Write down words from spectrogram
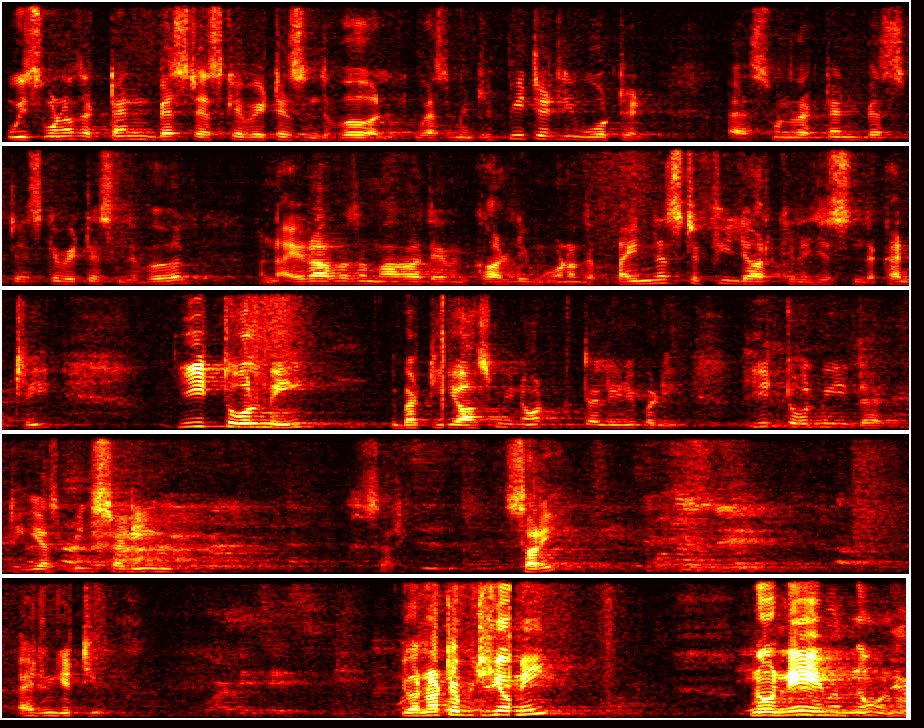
who is one of the 10 best excavators in the world, who has been repeatedly voted as one of the 10 best excavators in the world, and Iravatham Mahadevan called him one of the finest field archaeologists in the country. He told me, but he asked me not to tell anybody, he told me that he has been studying. Sorry. Sorry? I didn't get you. You are not able to hear me? No, name, no, no,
